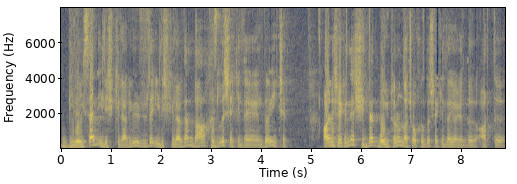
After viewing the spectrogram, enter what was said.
bireysel ilişkiler yüz yüze ilişkilerden daha hızlı şekilde yayıldığı için aynı şekilde şiddet boyutunun da çok hızlı şekilde yayıldığı, arttığı,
